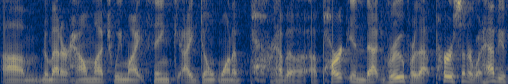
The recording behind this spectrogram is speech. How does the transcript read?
um, no matter how much we might think, I don't want to have a, a part in that group or that person or what have you,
